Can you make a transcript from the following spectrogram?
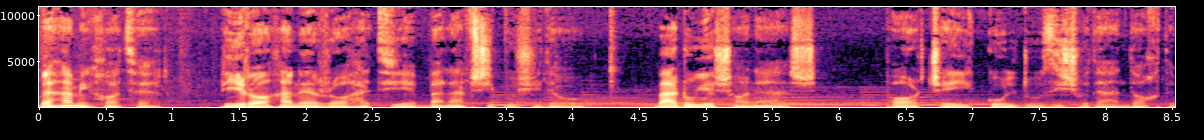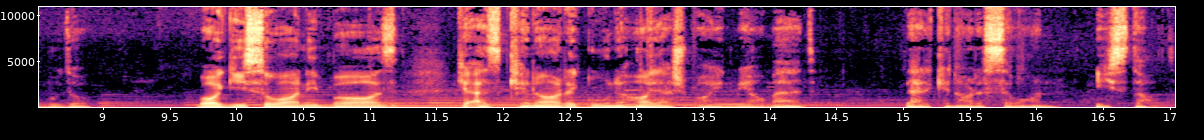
به همین خاطر پیراهن راحتی بنفشی پوشیده و بر روی شانهش پارچه‌ای گلدوزی شده انداخته بود و با گیسوانی باز که از کنار گونه هایش پایین می آمد در کنار سوان ایستاد.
